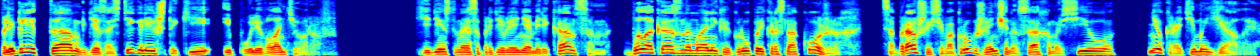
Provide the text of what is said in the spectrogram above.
полегли там, где застигли штыки и пули волонтеров. Единственное сопротивление американцам было оказано маленькой группой краснокожих, собравшейся вокруг женщины Сахама Сиу, неукротимой Ялы.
